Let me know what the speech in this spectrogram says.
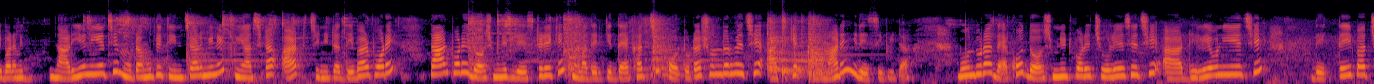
এবার আমি নাড়িয়ে নিয়েছি মোটামুটি তিন চার মিনিট পেঁয়াজটা আর চিনিটা দেবার পরে। তারপরে দশ মিনিট রেস্ট রেখে তোমাদেরকে দেখাচ্ছি কতটা সুন্দর হয়েছে আজকে আমার এই রেসিপিটা বন্ধুরা, দেখো, দশ মিনিট পরে চলে এসেছি আর ঢেলেও নিয়েছি। দেখতেই পাচ্ছ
